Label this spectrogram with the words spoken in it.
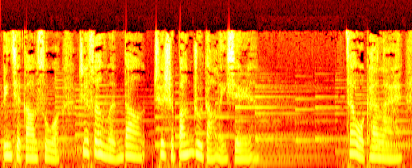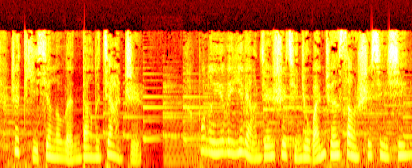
并且告诉我这份文档确实帮助到了一些人。在我看来，这体现了文档的价值。不能因为一两件事情就完全丧失信心。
